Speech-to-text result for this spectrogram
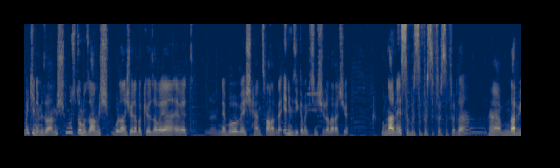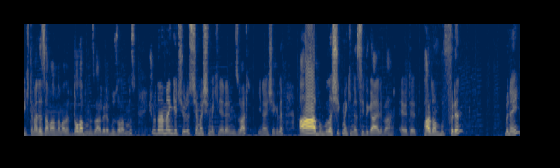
makinemiz varmış. Musluğumuz varmış. Buradan şöyle bakıyoruz havaya. Evet. Ne bu? Wash hands falan filan. Elimizi yıkamak için şuralar açıyor. Bunlar ne? 0000'da. Ha, bunlar büyük ihtimalle zamanlamalı. Dolabımız var böyle buzdolabımız. Şuradan hemen geçiyoruz. Çamaşır makinelerimiz var. Yine aynı şekilde. Aa bu bulaşık makinesiydi galiba. Evet evet. Pardon bu fırın. Bu ne?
